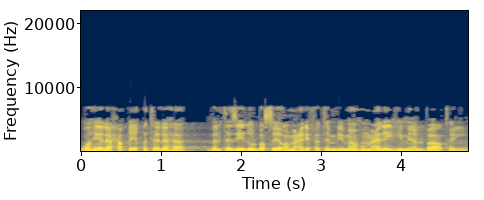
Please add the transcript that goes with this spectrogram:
وهي لا حقيقة لها بل تزيد البصير معرفة بما هم عليه من الباطل.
